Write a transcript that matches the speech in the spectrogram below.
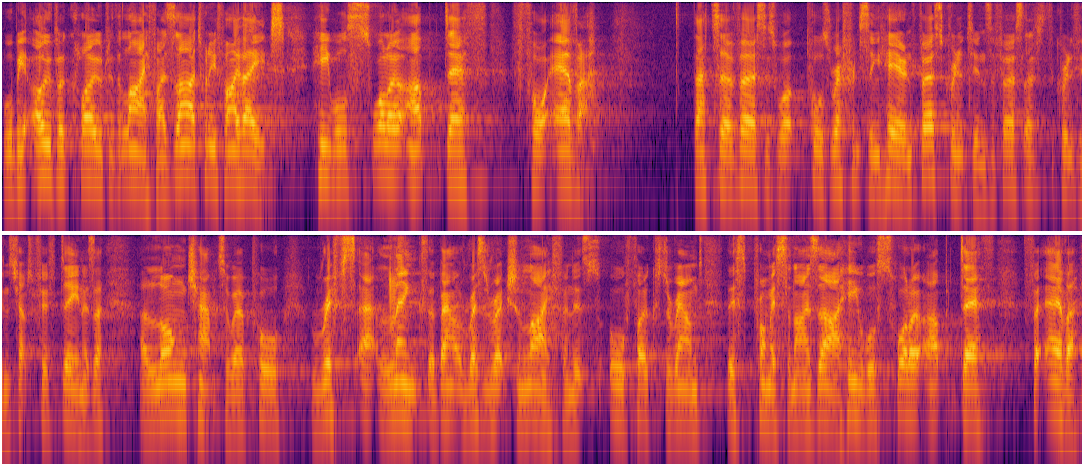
will be overclothed with life. Isaiah 25 8, he will swallow up death forever. That uh, verse is what Paul's referencing here in 1 Corinthians, the first letter to Corinthians, chapter 15. There's a, a long chapter where Paul riffs at length about resurrection life, and it's all focused around this promise in Isaiah. He will swallow up death forever.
